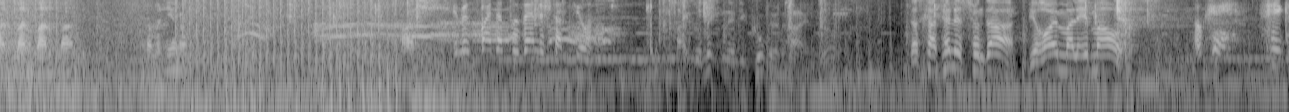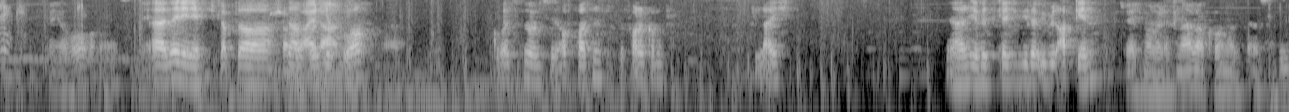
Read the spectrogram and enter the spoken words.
Mann, Mann, Mann, Mann. Was haben wir hier noch? Ihr müsst weiter zur Sendestation. Also mitten in die Kugel rein. Das Kartell ist schon da. Wir räumen mal eben auf. Okay, viel Glück. Bin hier hoch was? Nee, Äh, nee, nee, nee. Ich glaube, da, schon da ist welche vor. Ja. Aber jetzt müssen wir ein bisschen aufpassen. Da vorne kommt vielleicht. Ja, hier wird es gleich wieder übel abgehen. Soll ich mal mit der Sniper kommen und das zu?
